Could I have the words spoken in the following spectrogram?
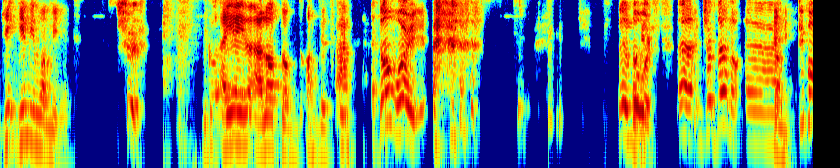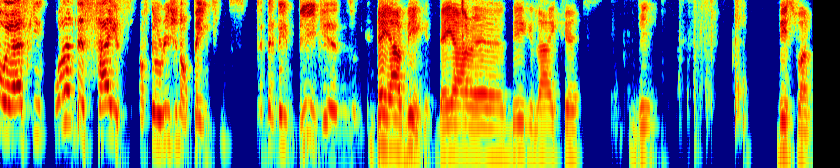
give me one minute. Sure because I ate a lot of on objects. Uh, don't worry. no, no okay. worries. Uh, Giordano, uh, people were asking, what are the size of the original paintings? They, they big? They are big. They are uh, big like uh, the, this one.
